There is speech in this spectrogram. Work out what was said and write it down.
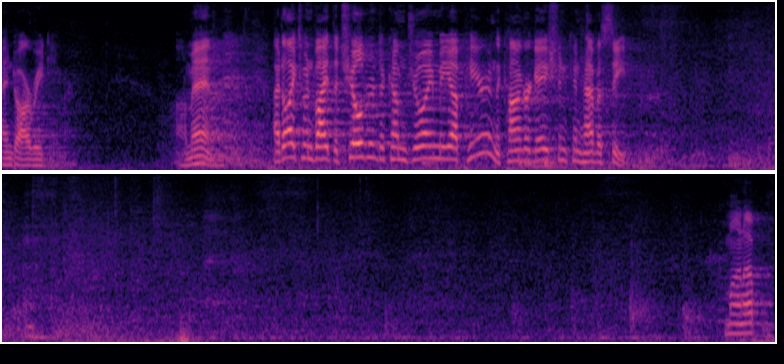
and our Redeemer. Amen. Amen. I'd like to invite the children to come join me up here, and the congregation can have a seat. Come on up.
